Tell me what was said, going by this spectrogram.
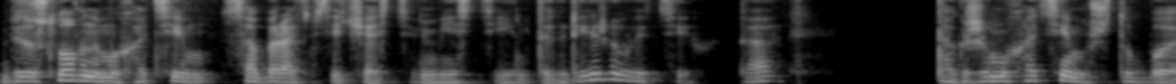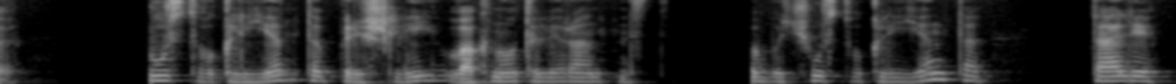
безусловно, мы хотим собрать все части вместе и интегрировать их. Да? Также мы хотим, чтобы чувства клиента пришли в окно толерантности, чтобы чувства клиента стали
